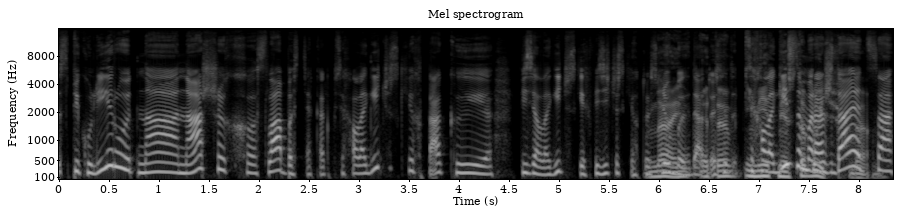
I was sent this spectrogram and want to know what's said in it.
спекулируют на наших слабостях, как психологических, так и физиологических, физических, то есть да, любых. Да. То есть психологизм рождается, да.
